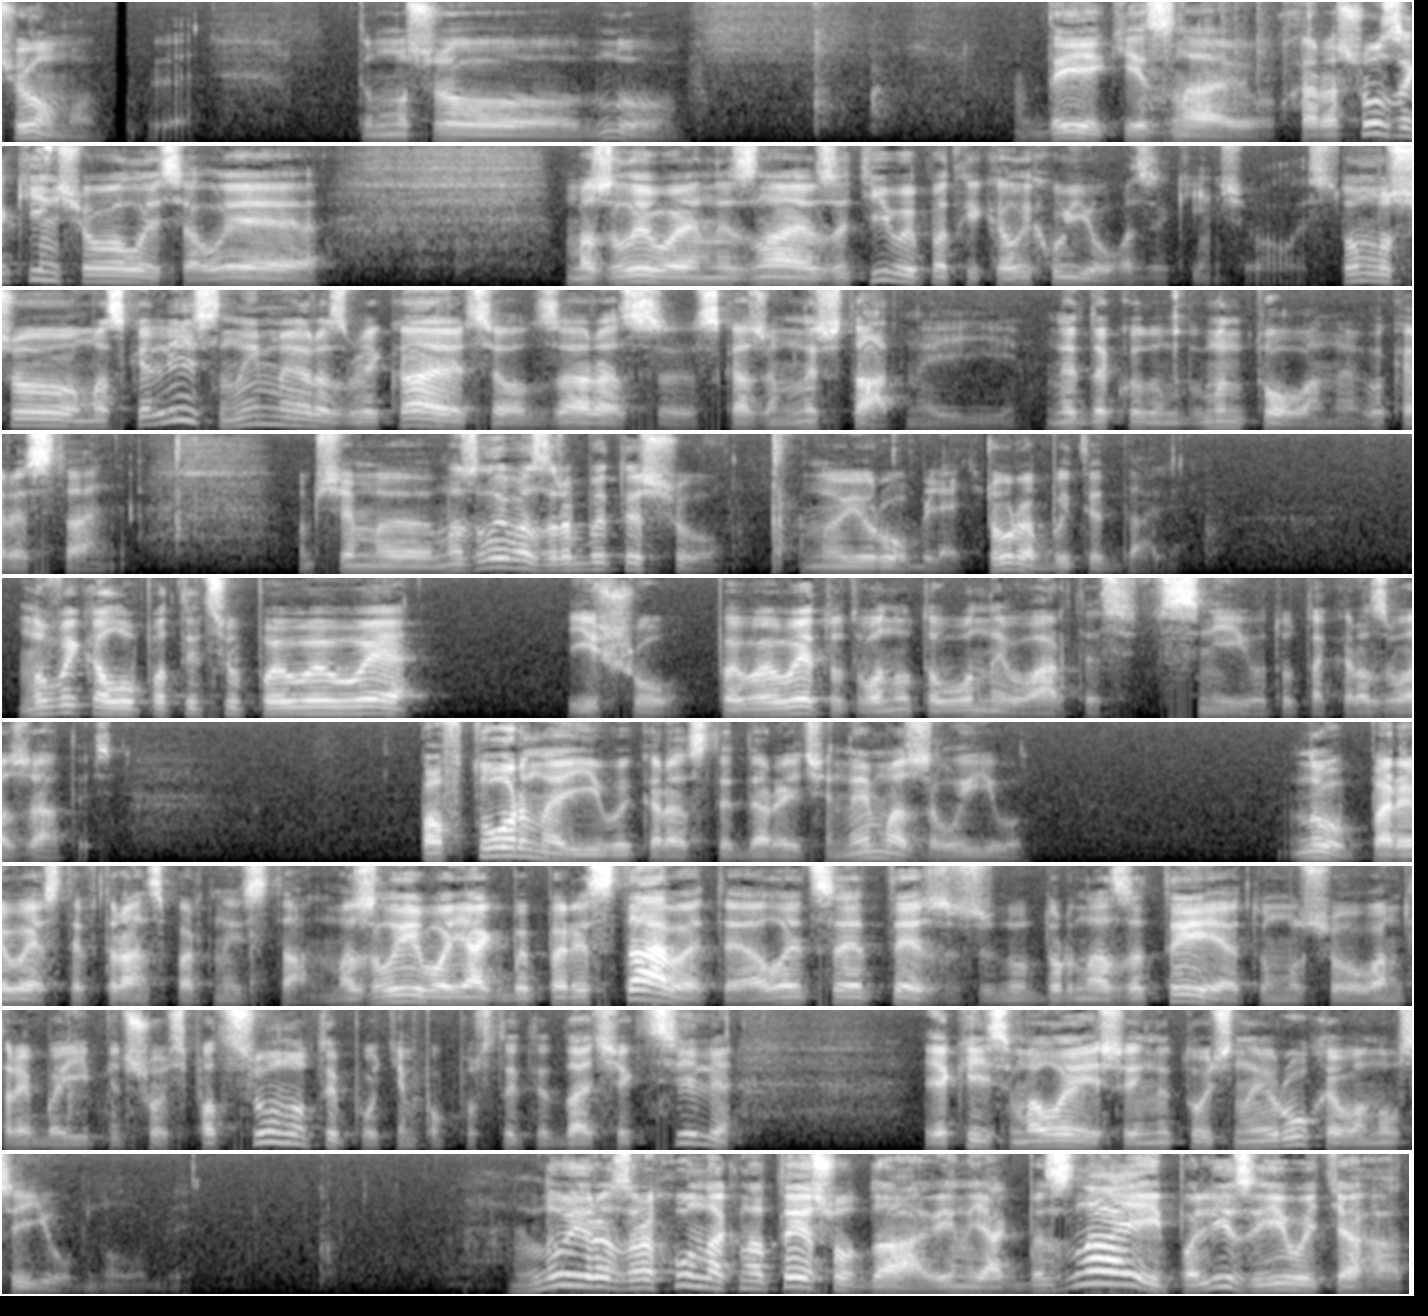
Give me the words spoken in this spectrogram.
Чому? Тому що, ну, деякі знаю, хорошо закінчувались, але можливо, я не знаю за ті випадки, коли хуйово закінчувались. Тому що москалі з ними розвлікаються от зараз, скажімо, нештатне її, недокументоване використання. В общем, е, можливо зробити що? Ну і роблять. Що робити далі? Ну, виколупати цю ПВВ і що? ПВВ тут воно того не варте з нею тут так розважатись. Повторно її використати, до речі, неможливо. Ну, перевести в транспортний стан. Можливо, якби переставити, але це теж ну, дурна затея, тому що вам треба її під щось підсунути, потім попустити датчик цілі. Якийсь малейший неточний рух, і воно все йобнуло. Розрахунок на те, що да, він якби знає і поліз її витягати.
